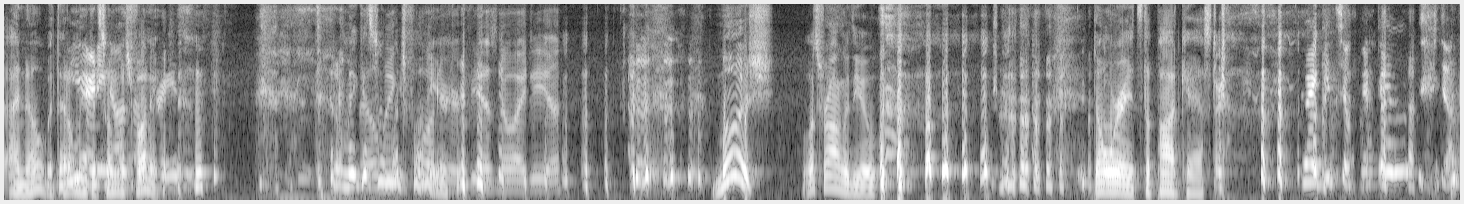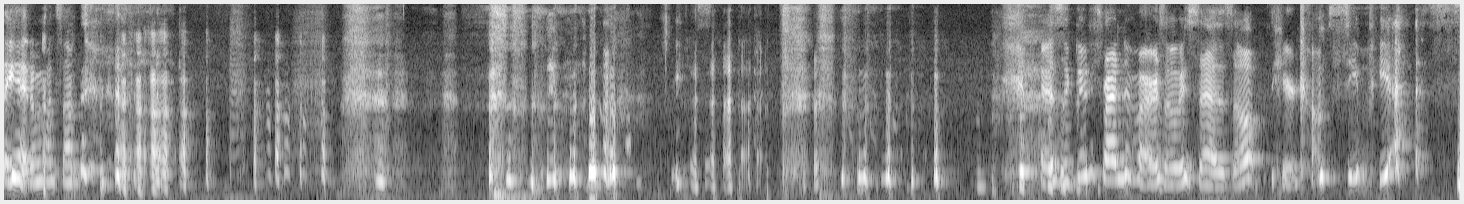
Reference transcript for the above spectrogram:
I know, but that'll He make it so much I'm funnier. That'll make it That'll so make much it funnier funnier. if he has no idea. Mush! What's wrong with you? Don't worry, it's the podcast. Do I get to whip him? Don't they hit him with something? good friend of ours always says, "Oh, here comes CPS."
